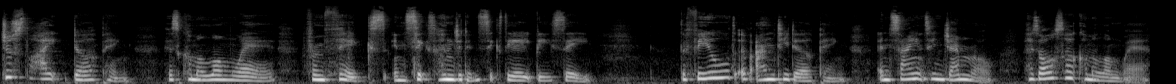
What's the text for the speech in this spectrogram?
Just like doping has come a long way from figs in 668 BC, the field of anti doping and science in general has also come a long way.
